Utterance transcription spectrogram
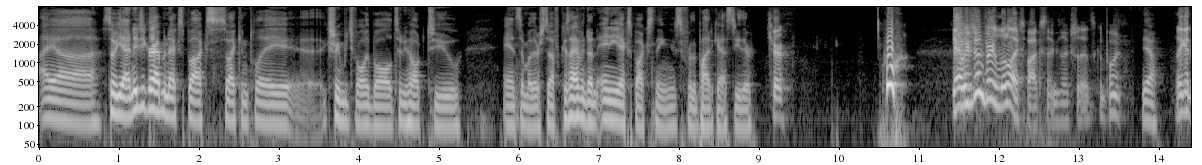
I uh, so yeah, I need to grab an Xbox so I can play uh, Extreme Beach Volleyball, Tony Hawk Two, and some other stuff because I haven't done any Xbox things for the podcast either. Sure. Whew. Yeah, we've done very little Xbox things, actually. That's a good point. Yeah. I get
